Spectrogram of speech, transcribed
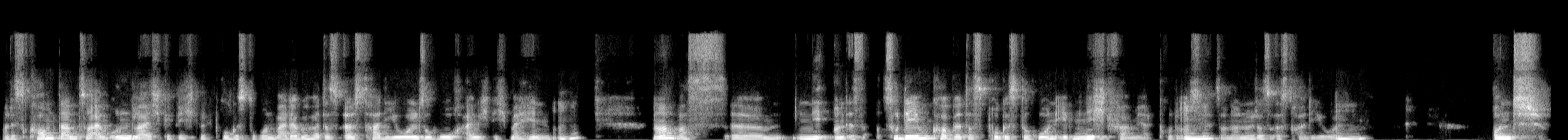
Und es kommt dann zu einem Ungleichgewicht mit Progesteron, weil da gehört das Östradiol so hoch eigentlich nicht mehr hin. Mhm. Ne, was, ähm, nie, und es, zudem wird das Progesteron eben nicht vermehrt produziert, mhm. sondern nur das Östradiol. Mhm. Und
